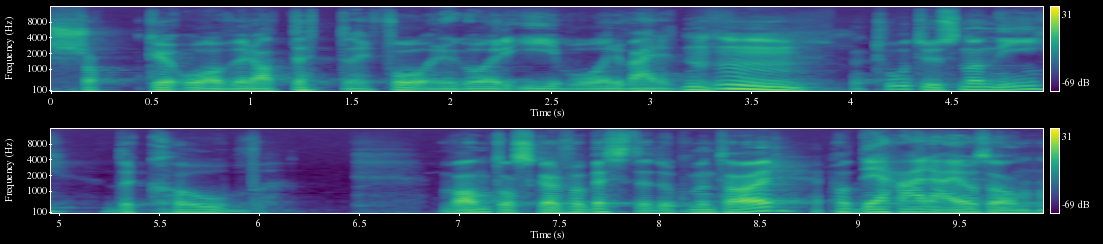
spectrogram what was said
sjokket over at dette foregår i vår verden. Mm. 2009, The Cove. Vant Oscar for beste dokumentar. Og det her er jo sånn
